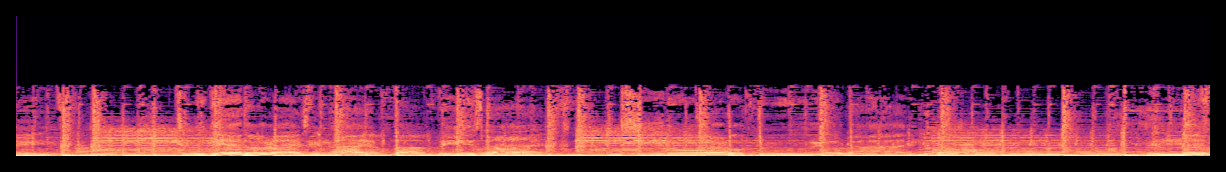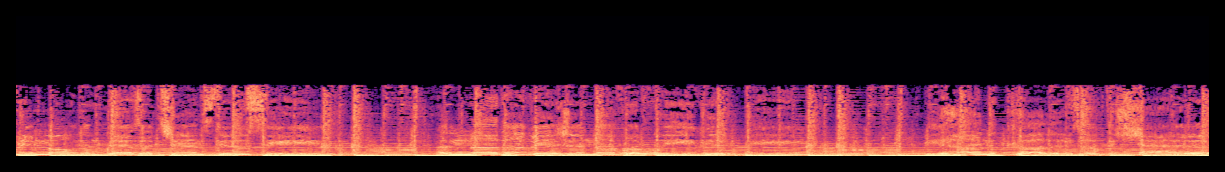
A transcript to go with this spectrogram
waits. Together, rising high above these and see the world through your eyes. In every moment, there's a chance to see another vision of what we could be behind the colors of the shattered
